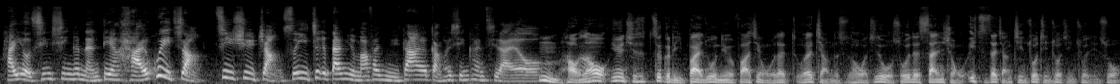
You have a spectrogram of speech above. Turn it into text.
还有新兴跟南电还会涨，继续涨，所以这个单元麻烦你大家要赶快先看起来哦。嗯，好。然后因为其实这个礼拜，如果你有发现我在我在讲的时候，其实我所谓的三雄，我一直在讲紧缩、紧缩、紧缩、紧缩。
